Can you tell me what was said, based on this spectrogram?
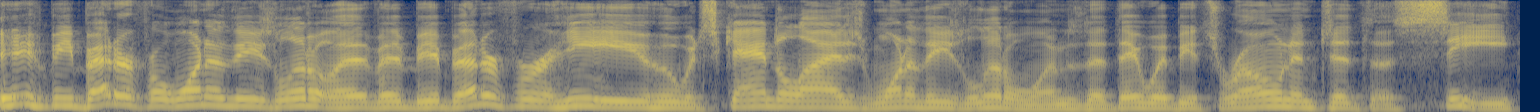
It'd be better for one of these little. It'd be better for he who would scandalize one of these little ones that they would be thrown into the sea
